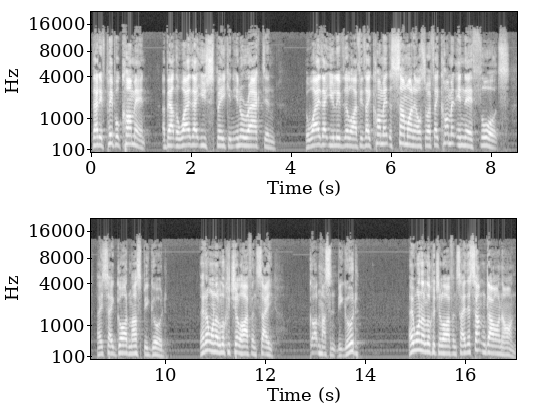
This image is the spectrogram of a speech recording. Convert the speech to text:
that if people comment about the way that you speak and interact and the way that you live their life, if they comment to someone else or if they comment in their thoughts, they say, God must be good. They don't want to look at your life and say, God mustn't be good. They want to look at your life and say, there's something going on.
